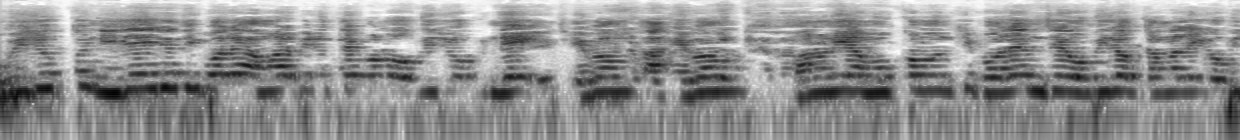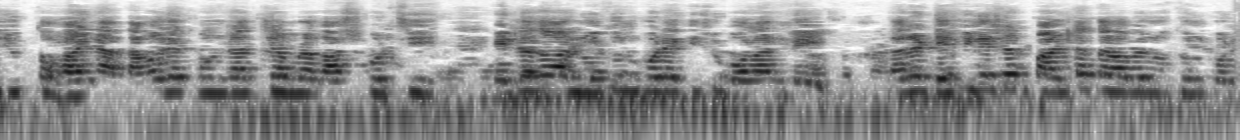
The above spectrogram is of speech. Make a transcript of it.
অভিযুক্ত নিজেই যদি বলে আমার বিরুদ্ধে কোনো অভিযোগ নেই এবং এবং মাননীয় মুখ্যমন্ত্রী বলেন যে অভিযোগ জানালেই অভিযুক্ত হয় না তাহলে কোন রাজ্যে আমরা বাস করছি? এটা তো আর নতুন করে কিছু বলার নেই। তাহলে ডেফিনেশন পাল্টাতে হবে নতুন করে।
